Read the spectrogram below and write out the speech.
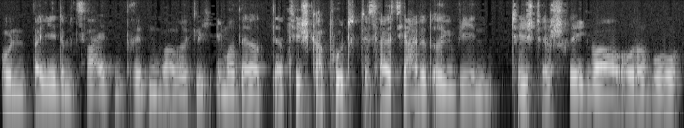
und bei jedem zweiten, dritten war wirklich immer der, der Tisch kaputt. Das heißt, ihr hattet irgendwie einen Tisch, der schräg war oder wo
